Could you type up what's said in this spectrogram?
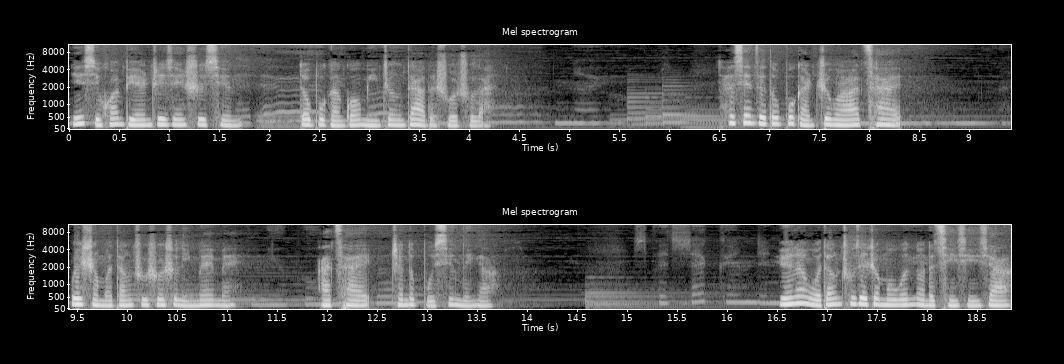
连喜欢别人这件事情，都不敢光明正大的说出来。”他现在都不敢质问阿菜，为什么当初说是林妹妹？阿菜真的不姓林啊！原谅我当初在这么温暖的情形下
